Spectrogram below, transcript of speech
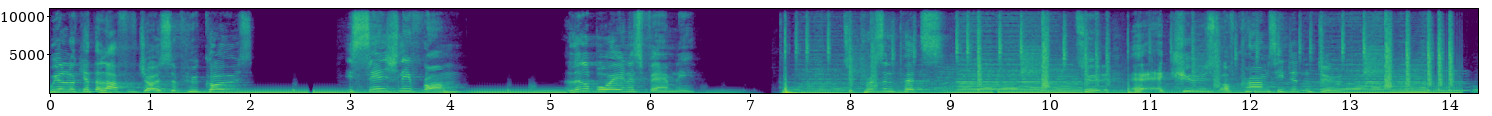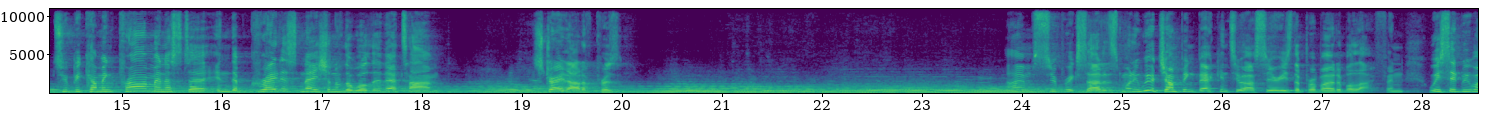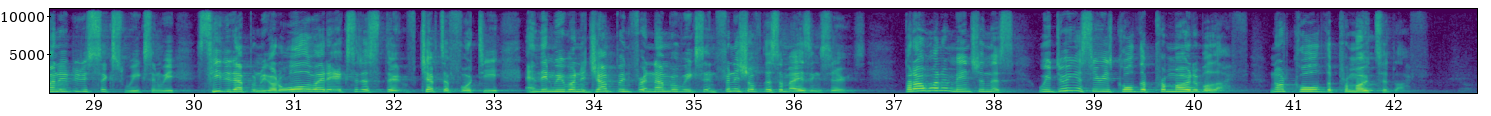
We are looking at the life of Joseph, who goes essentially from a little boy and his family to prison pits, to uh, accused of crimes he didn't do, to becoming prime minister in the greatest nation of the world at that time, straight out of prison. Super excited this morning. We're jumping back into our series, The Promotable Life. And we said we wanted to do six weeks, and we seated up and we got all the way to Exodus chapter 40. And then we want to jump in for a number of weeks and finish off this amazing series. But I want to mention this. We're doing a series called The Promotable Life, not called The Promoted Life,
